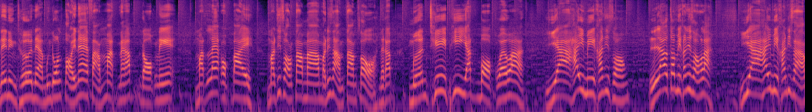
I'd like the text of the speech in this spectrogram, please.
ใน1เทิร์นเนี่ยมึงโดนต่อยแน่3หมัดนะครับ ดอกนี้หมัดแรกออกไปหมัดที่ 2 ตามมาหมัดที่ 3 ตามต่อนะครับ เหมือนที่พี่ยัดบอกไว้ว่า อย่าให้มีครั้งที่สองแล้วถ้ามีครั้งที่สองล่ะ อย่าให้มีครั้งที่สาม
